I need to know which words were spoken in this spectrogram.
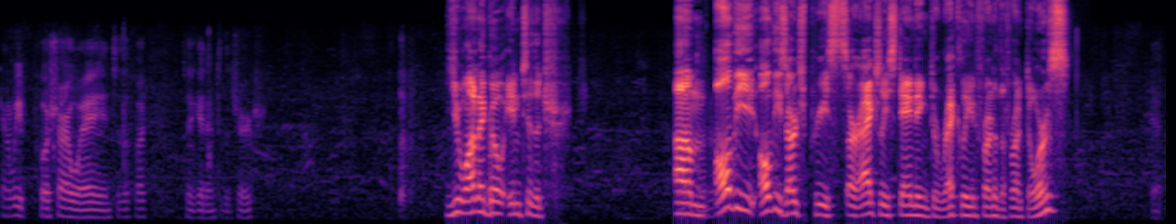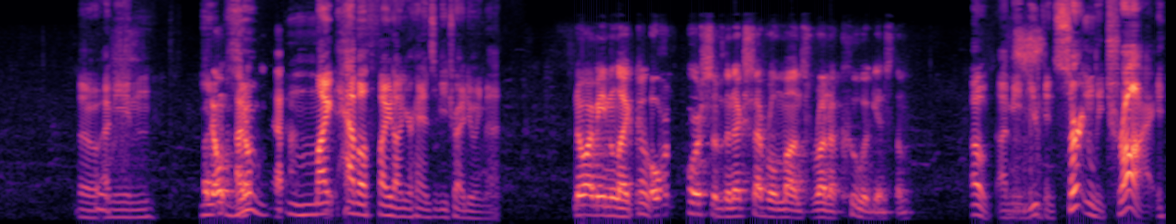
can we push our way into the fuck to get into the church? You want to go into the church. Um, all the all these archpriests are actually standing directly in front of the front doors. Yeah. So I mean, I you, don't- I don't- you might have a fight on your hands if you try doing that. No, I mean like Oh. over the course of the next several months, run a coup against them. Oh, I mean, you can certainly try.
